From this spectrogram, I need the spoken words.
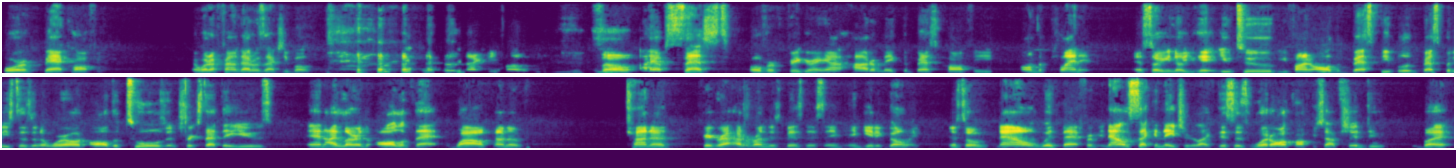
or bad coffee. And what I found out was actually both. actually both. So I obsessed over figuring out how to make the best coffee on the planet. And so, you know, you hit YouTube, you find all the best people, the best baristas in the world, all the tools and tricks that they use. And I learned all of that while kind of trying to figure out how to run this business and, and get it going. And so now with that, from now it's second nature. Like this is what all coffee shops should do. But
